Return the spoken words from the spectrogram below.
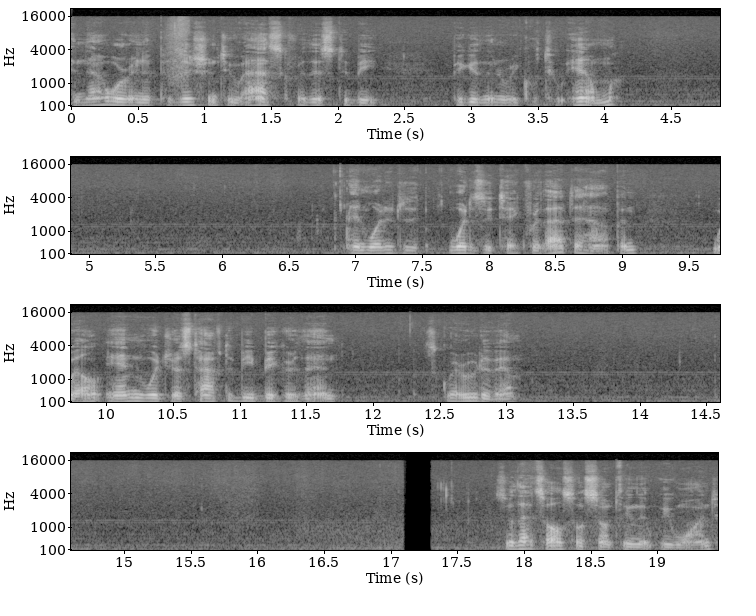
And now we're in a position to ask for this to be bigger than or equal to m. And what, it, what does it take for that to happen? Well, n would just have to be bigger than square root of m. So that's also something that we want.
